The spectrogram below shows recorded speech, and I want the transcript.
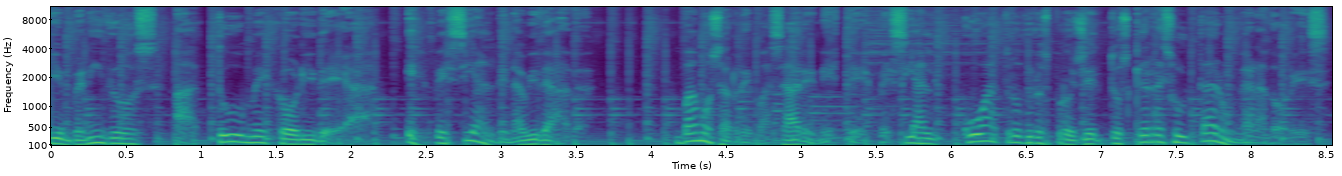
Bienvenidos a Tu Mejor Idea, especial de Navidad. Vamos a repasar en este especial cuatro de los proyectos que resultaron ganadores.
